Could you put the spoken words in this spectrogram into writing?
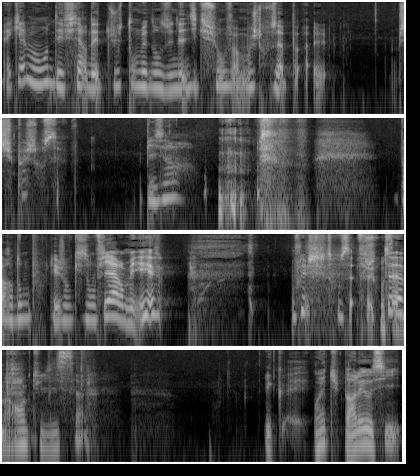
À quel moment t'es fier d'être juste tombé dans une addiction? Enfin, moi, je trouve ça pas. Je sais pas, je trouve ça bizarre. Pardon pour les gens qui sont fiers, mais. Moi, je trouve ça fucked up. que tu dises ça. Et que- ouais, tu parlais aussi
